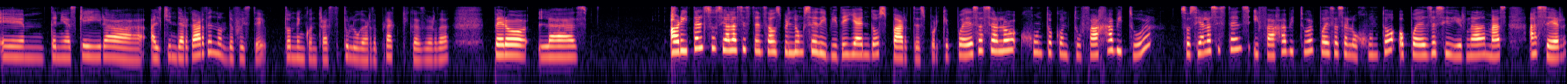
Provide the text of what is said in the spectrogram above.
em, tenías que ir a- al kindergarten donde fuiste, donde encontraste tu lugar de prácticas, ¿verdad? Pero las Ahorita el Social Assistance Ausbildung se divide ya en dos partes, porque puedes hacerlo junto con tu Fachabitur, Social Assistance y Fachabitur, puedes hacerlo junto o puedes decidir nada más hacer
